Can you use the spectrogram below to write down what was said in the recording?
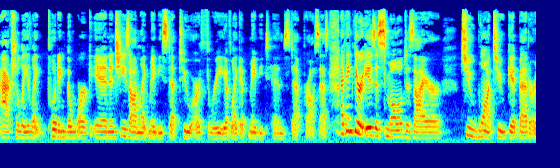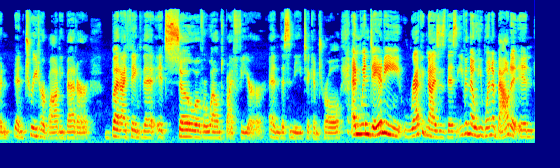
actually like putting the work in. And she's on like maybe step two or three of like a maybe 10 step process. I think there is a small desire to want to get better and, and treat her body better. But I think that it's so overwhelmed by fear and this need to control. And when Danny recognizes this, even though he went about it in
